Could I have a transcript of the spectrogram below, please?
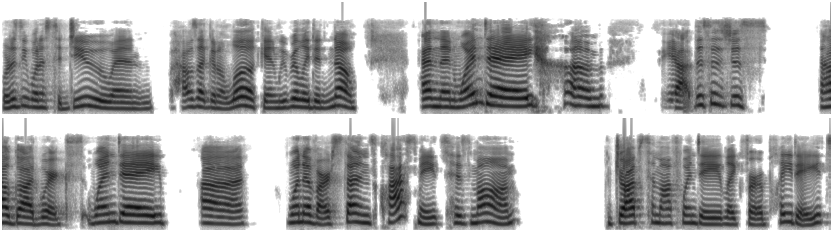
what does he want us to do? And how's that going to look? And we really didn't know. And then one day, um, yeah, this is just how God works. One day, uh, one of our son's classmates, his mom, drops him off one day, like for a play date,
